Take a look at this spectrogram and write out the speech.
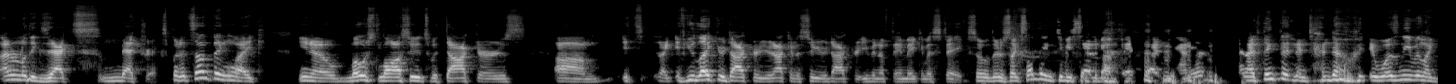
i don't know the exact metrics but it's something like you know most lawsuits with doctors um, it's like if you like your doctor, you're not going to sue your doctor even if they make a mistake. So there's like something to be said about that manner. And I think that Nintendo, it wasn't even like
